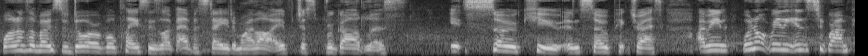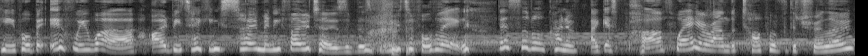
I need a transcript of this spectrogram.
one of the most adorable places I've ever stayed in my life, just regardless. It's so cute and so picturesque. I mean, we're not really Instagram people, but if we were, I'd be taking so many photos of this beautiful thing. This little kind of, I guess, pathway around the top of the Trullo,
